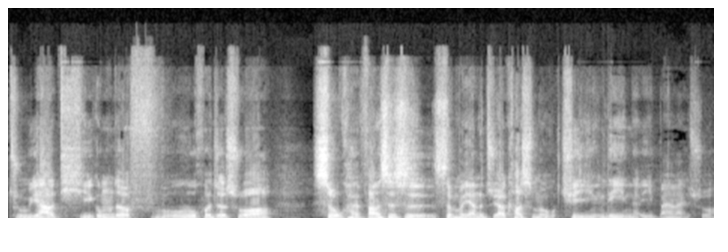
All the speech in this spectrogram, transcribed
主要提供的服务或者说收款方式是什么样的？主要靠什么去盈利呢？一般来说。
